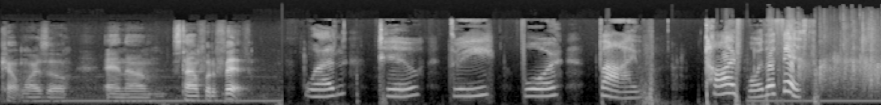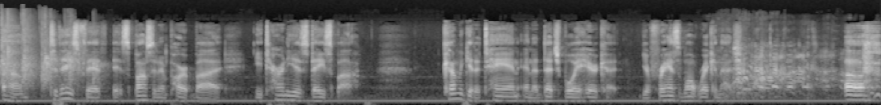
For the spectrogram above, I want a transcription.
Count Marzo, and um, it's time for the fifth. One, two, three, four, five. Time for the fifth. Um, today's fifth is sponsored in part by Eternius Day Spa. Come and get a tan and a Dutch boy haircut. Your friends won't recognize you. Uh,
